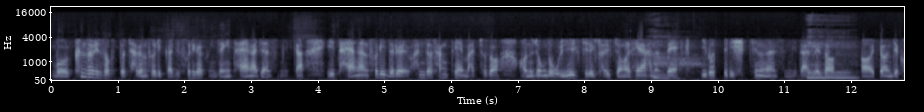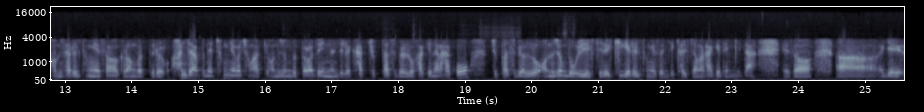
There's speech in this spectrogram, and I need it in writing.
뭐 큰 소리서부터 작은 소리까지 소리가 굉장히 다양하지 않습니까? 이 다양한 소리들을 환자 상태에 맞춰서 어느 정도 올릴지를 결 정을 해야 하는데 아. 이것들이 쉽지는 않습니다. 그래서 음. 어, 이런 이제 검사를 통해서 그런 것들을 환자분의 청력을 정확히 어느 정도 떨어져 있는지를 각 주파수별로 확인을 하고 주파수별로 어느 정도 올릴지를 기계를 통해서 이제 결정을 하게 됩니다. 그래서 어, 이게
